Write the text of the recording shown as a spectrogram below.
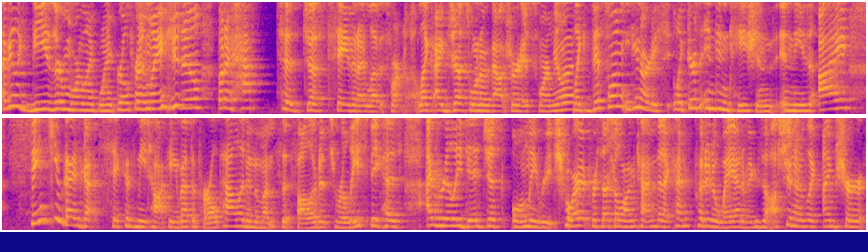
I feel like these are more like white girl friendly, you know? But I have to just say that I love his formula. Like I just want to vouch for his formula. Like this one, you can already see, like there's indentations in these. I think you guys got sick of me talking about the Pearl palette in the months that followed its release because I really did just only reach for it for such a long time that I kind of put it away out of exhaustion. I was like, I'm sure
